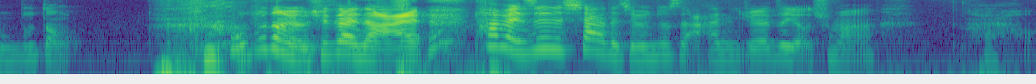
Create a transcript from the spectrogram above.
我不懂，我不懂有趣在哪、欸。他每次下的结论就是啊，你觉得这有趣吗？还好，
